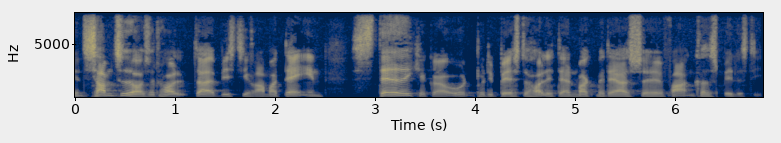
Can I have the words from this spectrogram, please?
men samtidig også et hold, der hvis de rammer dagen, stadig kan gøre ondt på de bedste hold i Danmark med deres øh, forankrede spillestil.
